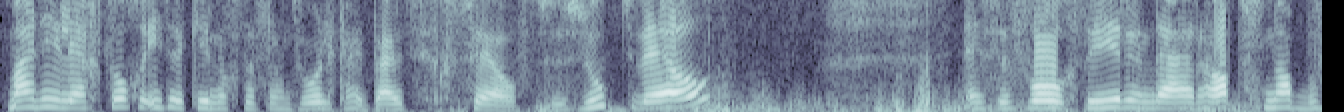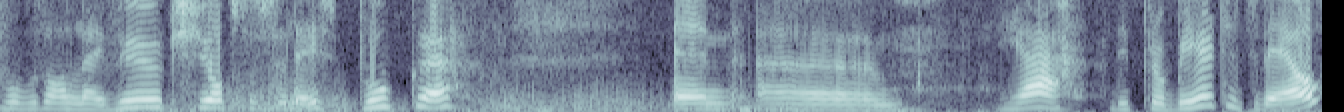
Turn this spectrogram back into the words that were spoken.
Maar die legt toch iedere keer nog de verantwoordelijkheid buiten zichzelf. Ze zoekt wel, en ze volgt hier en daar hapsnap bijvoorbeeld allerlei workshops of ze leest boeken. En uh, ja, die probeert het wel.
